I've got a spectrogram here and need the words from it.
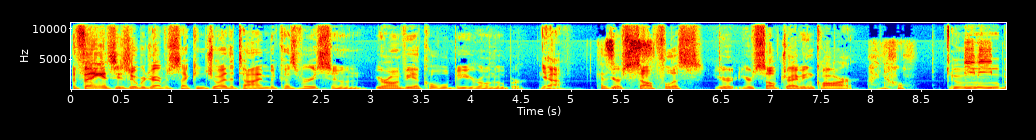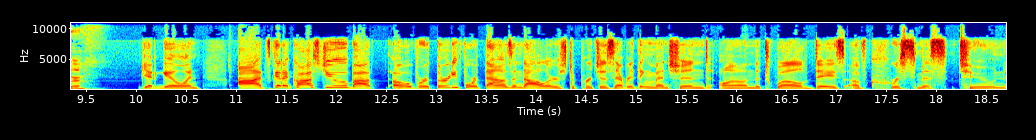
The thing is, these Uber drivers like enjoy the time because very soon your own vehicle will be your own Uber. Yeah. Because Your selfless, your your self driving car. I know. Uber. get going. Uh, it's going to cost you about over $34,000 to purchase everything mentioned on the 12 Days of Christmas tune.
